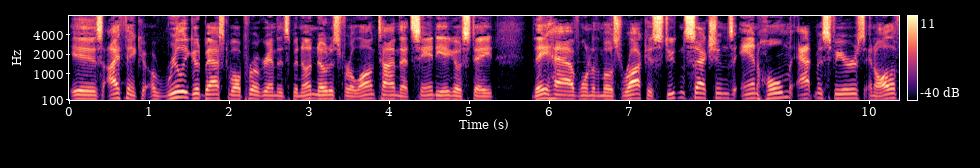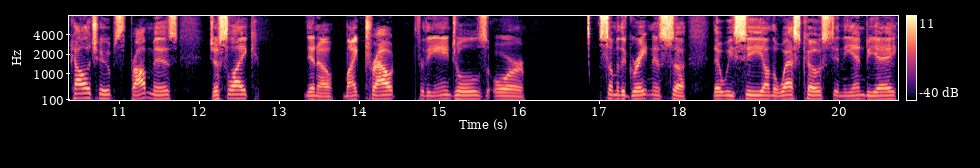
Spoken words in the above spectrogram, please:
is, I think, a really good basketball program that's been unnoticed for a long time. That's San Diego State. They have one of the most raucous student sections and home atmospheres in all of college hoops. The problem is, just like, you know, Mike Trout for the Angels or some of the greatness uh, that we see on the West Coast in the NBA,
